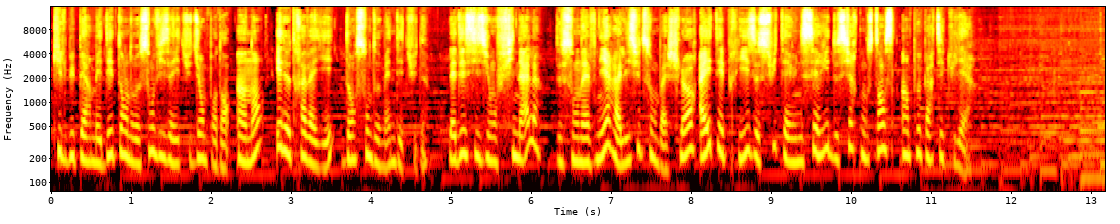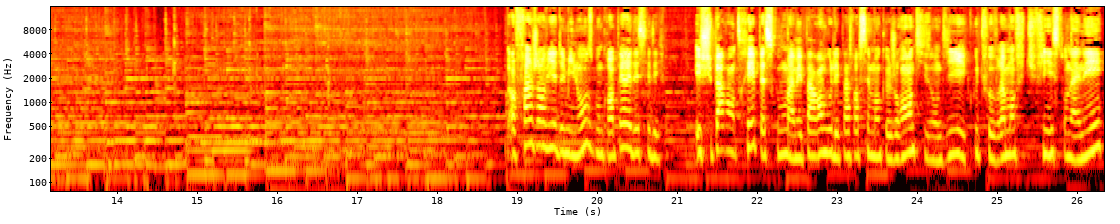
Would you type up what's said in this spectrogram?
qui lui permet d'étendre son visa étudiant pendant un an et de travailler dans son domaine d'études. La décision finale de son avenir à l'issue de son bachelor a été prise suite à une série de circonstances un peu particulières. En fin janvier 2011, mon grand-père est décédé. Et je suis pas rentrée parce que bah, mes parents voulaient pas forcément que je rentre. Ils ont dit, écoute, faut vraiment que tu finisses ton année.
